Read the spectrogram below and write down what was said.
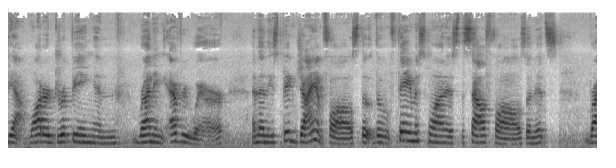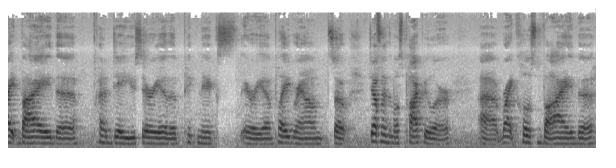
yeah, water dripping and running everywhere. And then these big giant falls. The the famous one is the South Falls, and it's right by the kind of day use area, the picnics area, playground. So definitely the most popular, uh, right close by the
